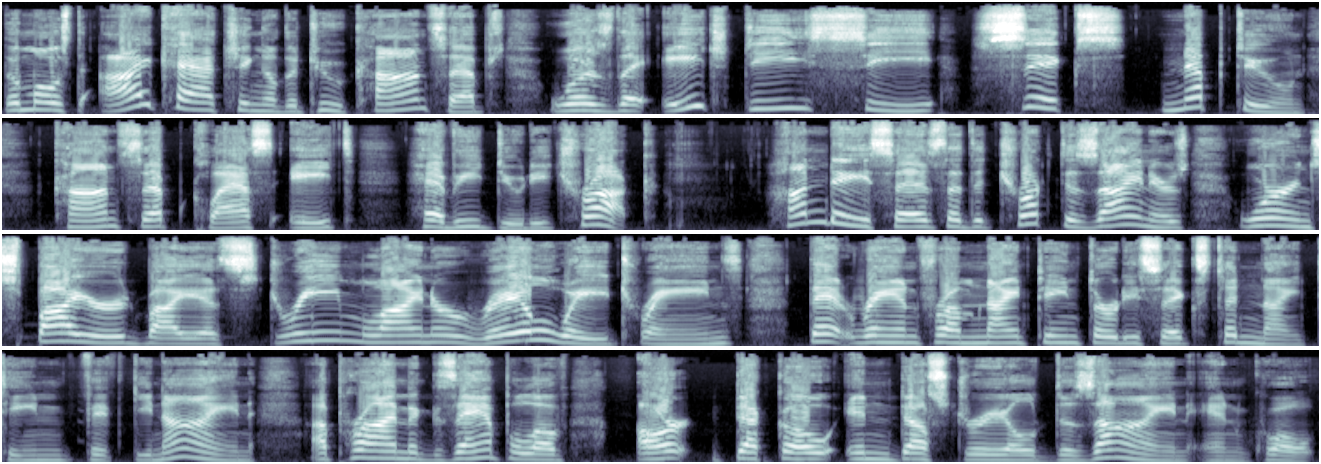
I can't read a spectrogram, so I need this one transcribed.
The most eye catching of the two concepts was the HDC 6 Neptune Concept Class 8 heavy duty truck. Hyundai says that the truck designers were inspired by a streamliner railway trains that ran from 1936 to 1959, a prime example of Art Deco industrial design, end quote.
